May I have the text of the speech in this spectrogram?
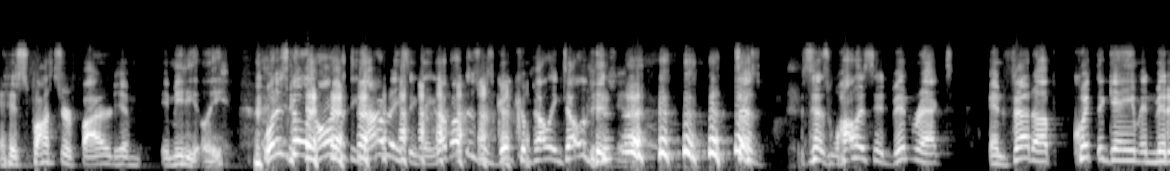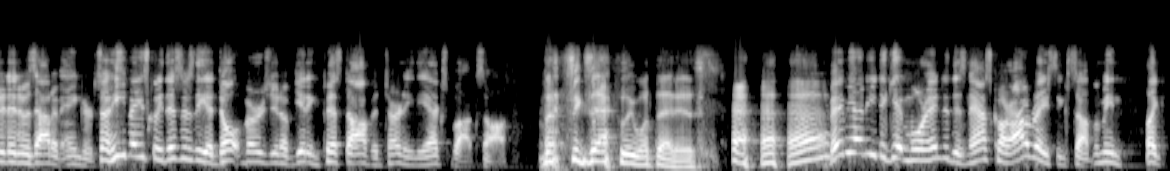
and his sponsor fired him immediately. What is going on with these iRacing things? I thought this was good, compelling television. It says it says Wallace had been wrecked and fed up, quit the game, admitted it was out of anger. So he basically this is the adult version of getting pissed off and turning the Xbox off. That's exactly what that is. Maybe I need to get more into this NASCAR iRacing stuff. I mean, like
